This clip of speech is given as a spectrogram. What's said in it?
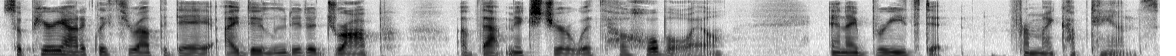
So, periodically throughout the day, I diluted a drop of that mixture with jojoba oil and I breathed it from my cupped hands.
